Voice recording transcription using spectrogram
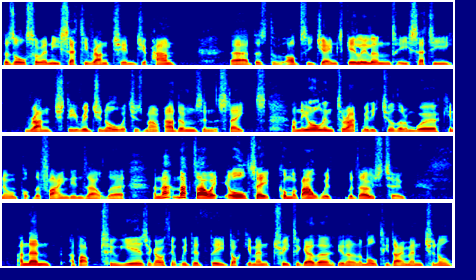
There's also an ESETI Ranch in Japan. Uh, there's the, obviously James Gilliland, ESETI Ranch, the original, which is Mount Adams in the States, and they all interact with each other and work, you know, and put their findings out there. And that that's how it all say come about with with those two. And then about two years ago, I think we did the documentary together, you know, the multi-dimensional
